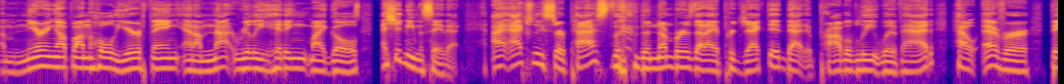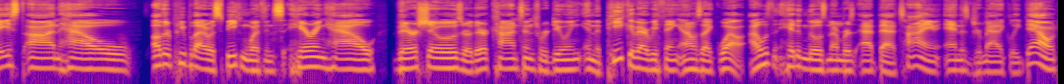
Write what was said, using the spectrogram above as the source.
I'm nearing up on the whole year thing and I'm not really hitting my goals. I shouldn't even say that. I actually surpassed the, the numbers that I projected that it probably would have had. However, based on how other people that I was speaking with and hearing how their shows or their contents were doing in the peak of everything. And I was like, wow, I wasn't hitting those numbers at that time and it's dramatically down.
